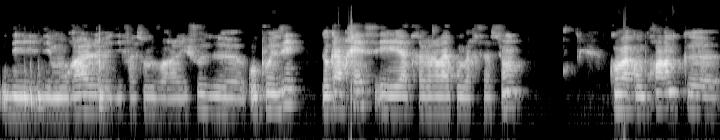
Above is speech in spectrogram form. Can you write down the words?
des, morales, des façons de voir les choses opposées. Donc après, c'est à travers la conversation qu'on va comprendre que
